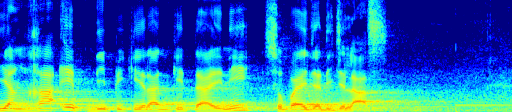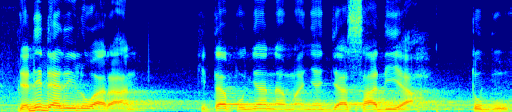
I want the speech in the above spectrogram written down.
yang gaib di pikiran kita ini supaya jadi jelas. Jadi dari luaran kita punya namanya jasadiah tubuh.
